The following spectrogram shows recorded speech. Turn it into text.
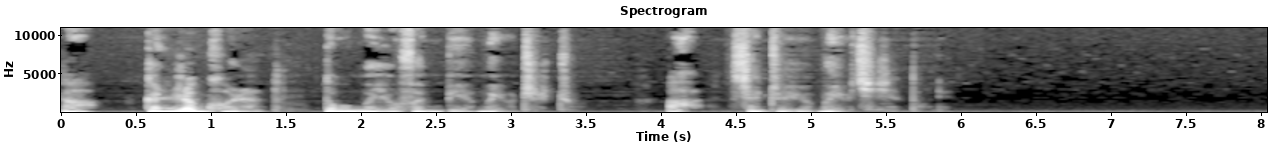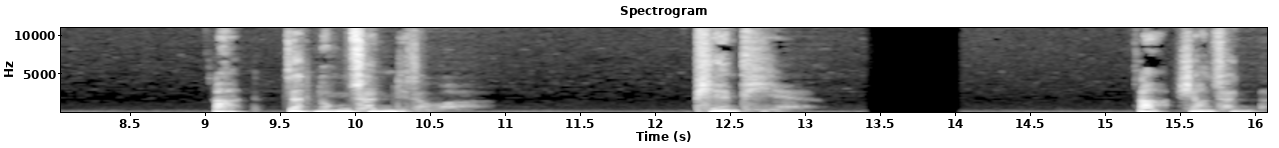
啊，跟任何人都没有分别，没有执着，啊，甚至于没有起心动念。啊，在农村里头啊，偏僻，啊，乡村的，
